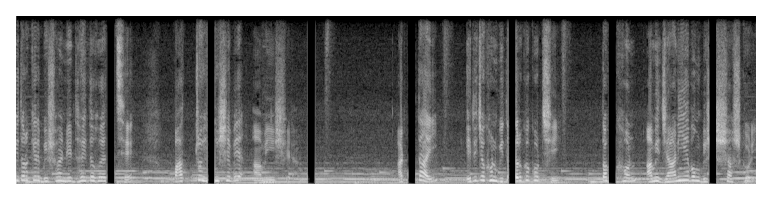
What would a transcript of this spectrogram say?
বিতর্কের বিষয় নির্ধারিত হয়েছে, পাত্র হিসেবে আমি সেরা। আর তাই এটি যখন বিতর্ক করছি, তখন আমি জানি এবং বিশ্বাস করি।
